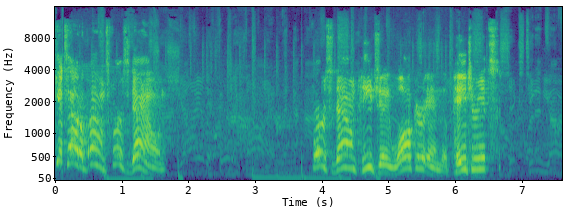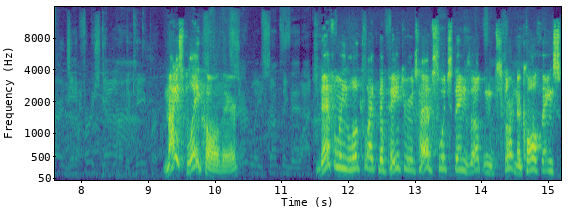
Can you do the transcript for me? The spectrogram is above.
gets out of bounds. First down. First down, PJ Walker and the Patriots. Nice play call there. Definitely looks like the Patriots have switched things up and starting to call things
